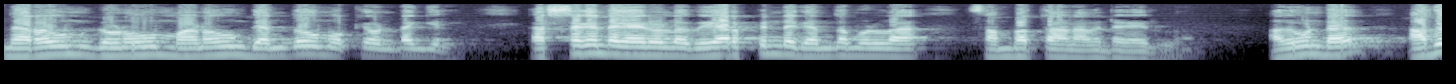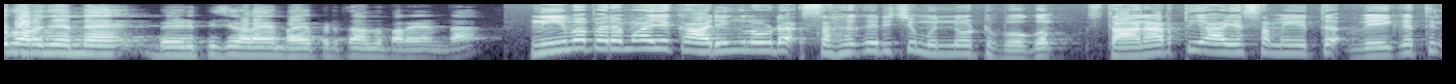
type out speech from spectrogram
നിറവും ഗുണവും മണവും ഗന്ധവും ഒക്കെ ഉണ്ടെങ്കിൽ കർഷകന്റെ കയ്യിലുള്ള വിയർപ്പിന്റെ ഗന്ധമുള്ള സമ്പത്താണ് അവന്റെ കയ്യിലുള്ളത്. അതുകൊണ്ട് അത് പറഞ്ഞ് തന്നെ പേടിപ്പിച്ച് കളയാൻ ഭയപ്പെടുത്താന്ന് പറയണ്ട. നിയമപരമായ കാര്യങ്ങളോട് സഹകരിച്ച് മുന്നോട്ടു പോകും. സ്ഥാനാർത്ഥിയായ സമയത്ത് വേഗത്തിൽ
